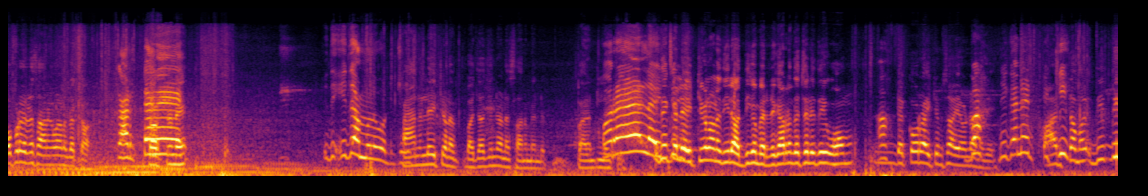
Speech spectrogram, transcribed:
ഓഫർ വരുന്ന സാധനങ്ങളാണ് ഇതൊക്കെ. കർട്ടന്. ഇത് ഇത് നമ്മൾ പാനൽ ലൈറ്റ് ആണ് സാധനം എന്റെ പാനൽ ലൈറ്റ് ഇതൊക്കെ ലൈറ്റുകളാണ് ഇതിൽ അധികം വരുന്നത്. കാരണം എന്താ വെച്ചാൽ ഇത് ഹോം ഡെക്കോർ ഐറ്റംസ് ആയതുകൊണ്ടാണ് ഇത്.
